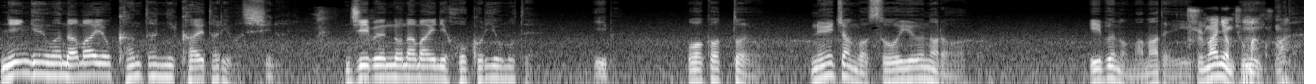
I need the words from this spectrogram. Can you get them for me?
人間は名前を簡単に変えたりはしない自分の名前に誇りを持てイブわかったよ兄ちゃんがそう言うならイブのままでいい 불만이 엄청 いい子 많구만 だ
